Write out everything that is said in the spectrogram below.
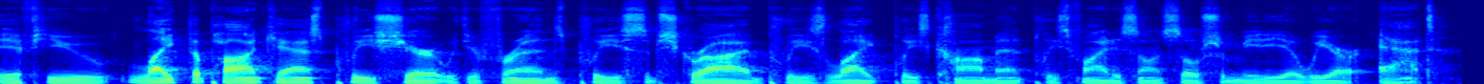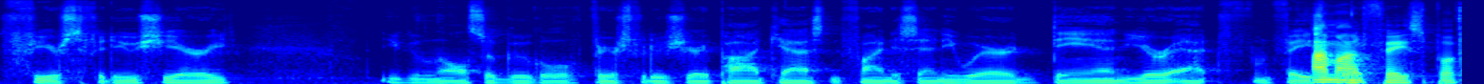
If you like the podcast, please share it with your friends. Please subscribe. Please like. Please comment. Please find us on social media. We are at Fierce Fiduciary. You can also Google Fierce Fiduciary Podcast and find us anywhere. Dan, you're at from Facebook. I'm on Facebook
